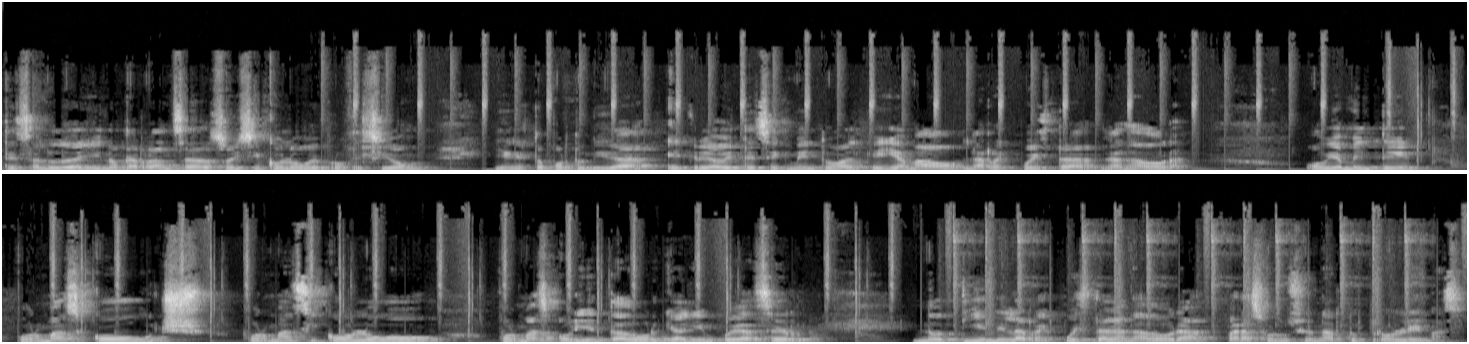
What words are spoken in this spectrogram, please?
te saluda Gino Carranza, soy psicólogo de profesión y en esta oportunidad he creado este segmento al que he llamado la respuesta ganadora. Obviamente, por más coach, por más psicólogo, por más orientador que alguien pueda ser, no tiene la respuesta ganadora para solucionar tus problemas.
